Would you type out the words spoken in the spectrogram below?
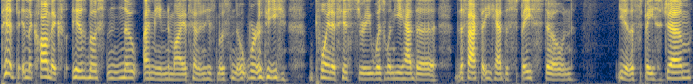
Pip in the comics, his most note I mean, in my opinion, his most noteworthy point of history was when he had the the fact that he had the space stone, you know, the space gem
